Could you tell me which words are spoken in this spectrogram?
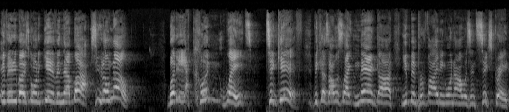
if anybody's going to give in that box. You don't know. But I couldn't wait to give because I was like, man, God, you've been providing when I was in sixth grade.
